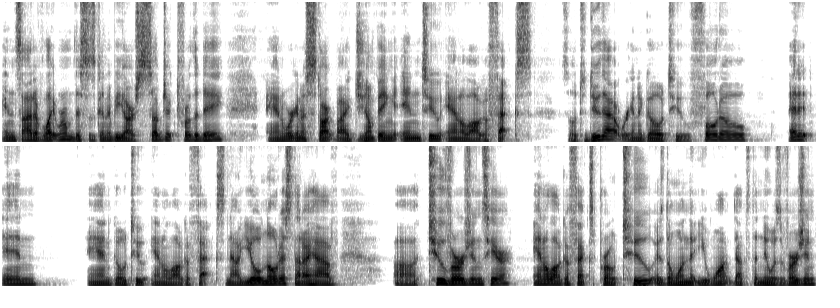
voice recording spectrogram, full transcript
inside of Lightroom. This is going to be our subject for the day. And we're going to start by jumping into Analog Efex. So to do that, we're going to go to Photo, Edit In, and go to Analog Efex. Now you'll notice that I have uh, two versions here. Analog Efex Pro 2 is the one that you want. That's the newest version.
